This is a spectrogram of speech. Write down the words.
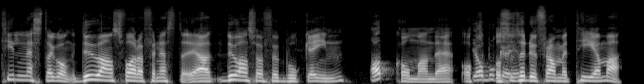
Till nästa gång. Du ansvarar för nästa, ja, du ansvarar för att boka in Ja, kommande och, och så in. tar du fram ett tema.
